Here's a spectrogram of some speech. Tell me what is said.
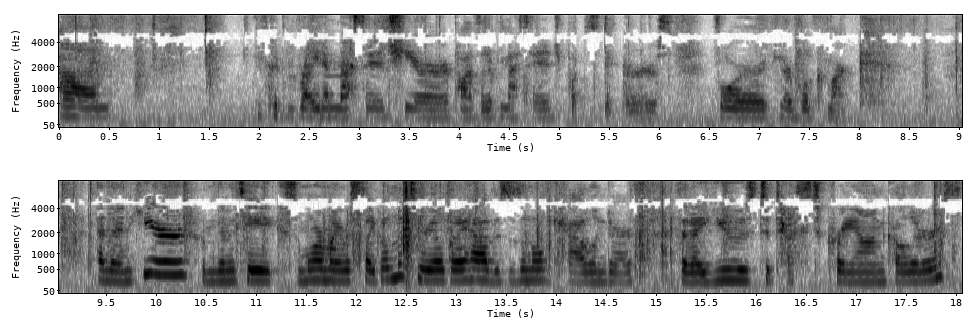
Um, you could write a message here, a positive message, put stickers for your bookmark. And then here, I'm gonna take some more of my recycled materials that I have. This is an old calendar that I use to test crayon colors.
